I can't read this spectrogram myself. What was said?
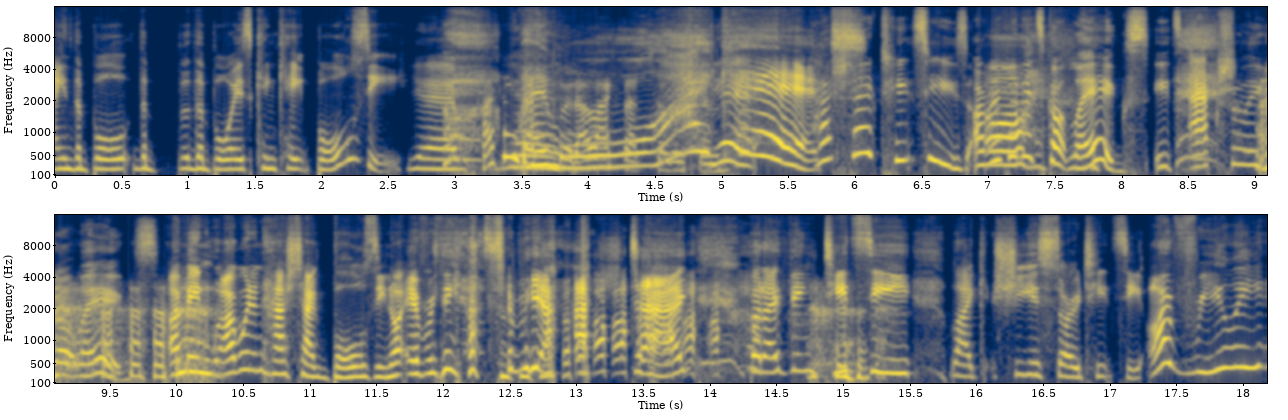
and the ball the the boys can keep ballsy. Yeah. I think I that's good. I like that like solution. it. Hashtag titsy. I reckon Oh. it's got oh. legs. It's actually got legs. I mean, I wouldn't hashtag ballsy. Not everything has to be a hashtag, but I think titsy, like she is so titsy. I really,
